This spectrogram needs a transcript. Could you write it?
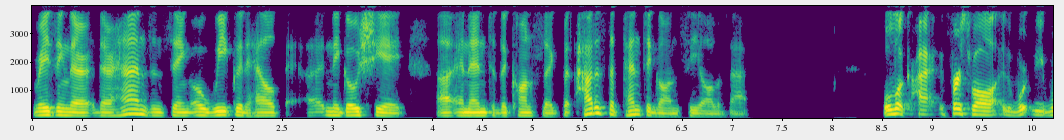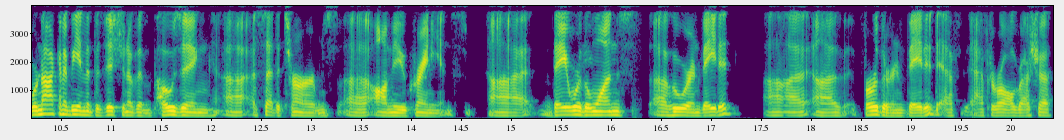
raising their their hands and saying, "Oh, we could help uh, negotiate uh, an end to the conflict." But how does the Pentagon see all of that? Well, look, I, first of all, we're, we're not going to be in the position of imposing uh, a set of terms uh, on the Ukrainians. Uh, they were the ones uh, who were invaded. Uh, uh, further invaded. after all, Russia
